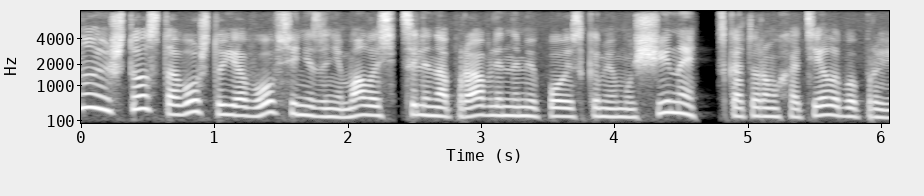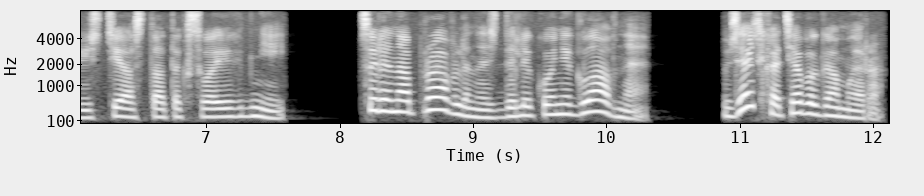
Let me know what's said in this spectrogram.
Ну и что с того, что я вовсе не занималась целенаправленными поисками мужчины, с которым хотела бы провести остаток своих дней? Целенаправленность далеко не главное. Взять хотя бы Гомера.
